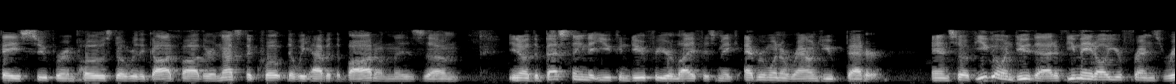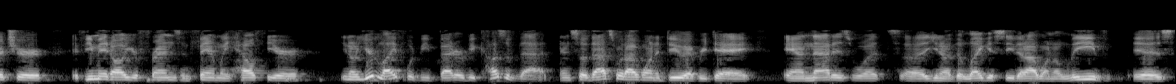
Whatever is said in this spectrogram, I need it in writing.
face superimposed over the Godfather, and that's the quote that we have at the bottom is, um, you know, the best thing that you can do for your life is make everyone around you better. And so if you go and do that, if you made all your friends richer, if you made all your friends and family healthier, you know, your life would be better because of that. And so that's what I want to do every day. And that is what, uh, you know, the legacy that I want to leave is,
